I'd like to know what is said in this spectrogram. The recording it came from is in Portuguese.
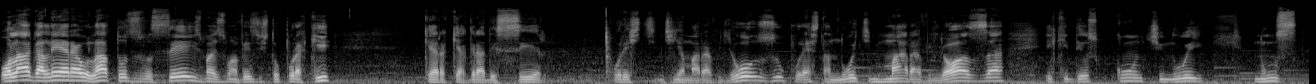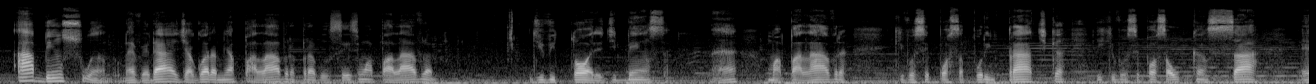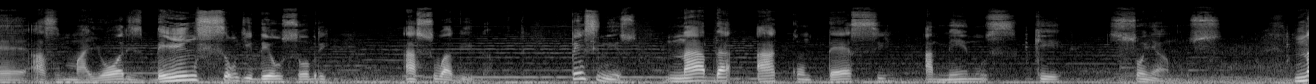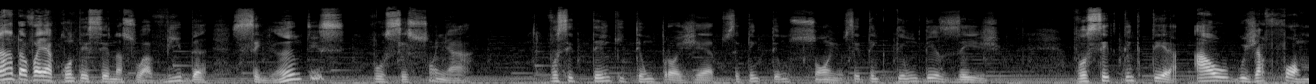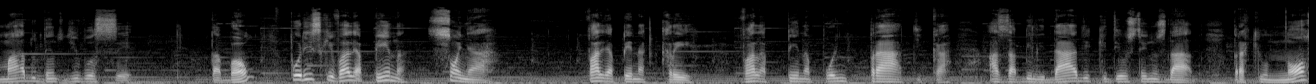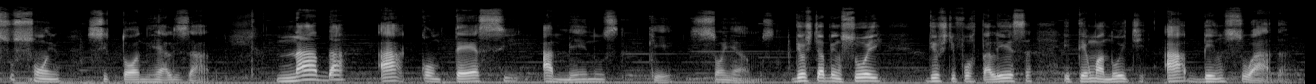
Olá, galera. Olá a todos vocês. Mais uma vez estou por aqui. Quero aqui agradecer por este dia maravilhoso, por esta noite maravilhosa e que Deus continue nos abençoando, não é verdade? Agora, minha palavra para vocês é uma palavra de vitória, de benção, né? Uma palavra que você possa pôr em prática e que você possa alcançar é, as maiores bênçãos de Deus sobre a sua vida. Pense nisso. Nada acontece a menos que sonhamos. Nada vai acontecer na sua vida sem antes você sonhar. Você tem que ter um projeto, você tem que ter um sonho, você tem que ter um desejo. Você tem que ter algo já formado dentro de você, tá bom? Por isso que vale a pena sonhar, vale a pena crer, vale a pena pôr em prática as habilidades que Deus tem nos dado para que o nosso sonho se torne realizado. Nada acontece a menos que sonhamos. Deus te abençoe, Deus te fortaleça e tenha uma noite abençoada.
